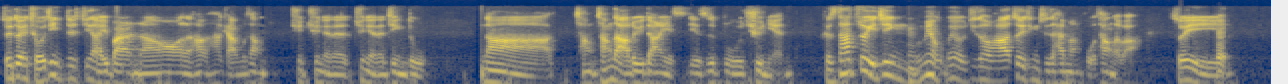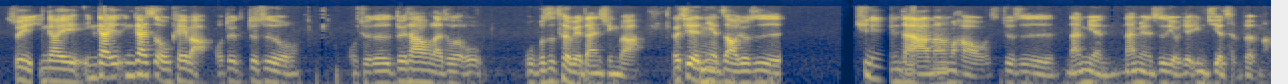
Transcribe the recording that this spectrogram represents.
所以对球进就进了一半，然后然后他赶不上去去年的去年的进度，那长长打率当然也是也是不如去年，可是他最近没有没有记错，他最近其实还蛮火烫的吧，所以所以应该应该应该是 OK 吧，我对就是我觉得对他来说我。我不是特别担心吧，而且你也知道，就是去年打那么好，就是难免难免是有些运气的成分嘛。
